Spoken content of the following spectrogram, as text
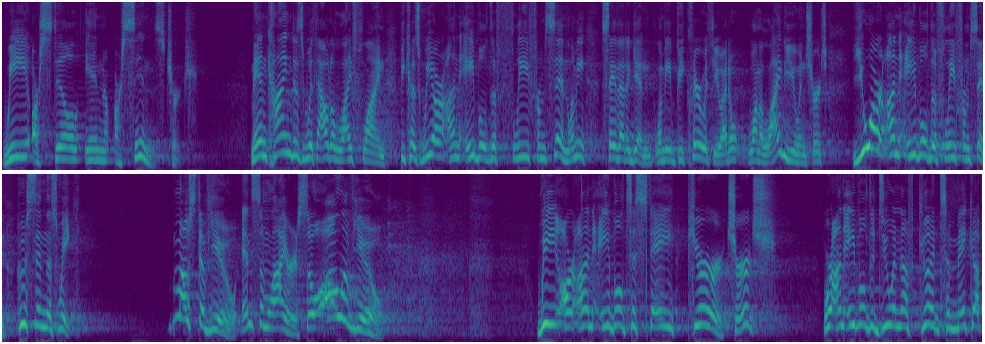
we are still in our sins, church. Mankind is without a lifeline because we are unable to flee from sin. Let me say that again. Let me be clear with you. I don't want to lie to you in church. You are unable to flee from sin. Who sinned this week? Most of you, and some liars. So, all of you. We are unable to stay pure, church. We're unable to do enough good to make up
